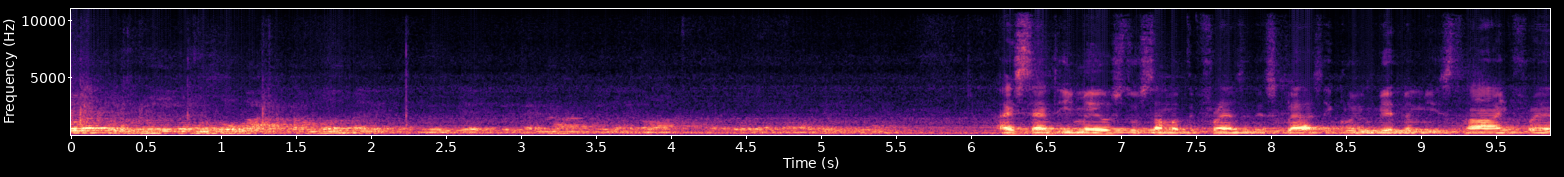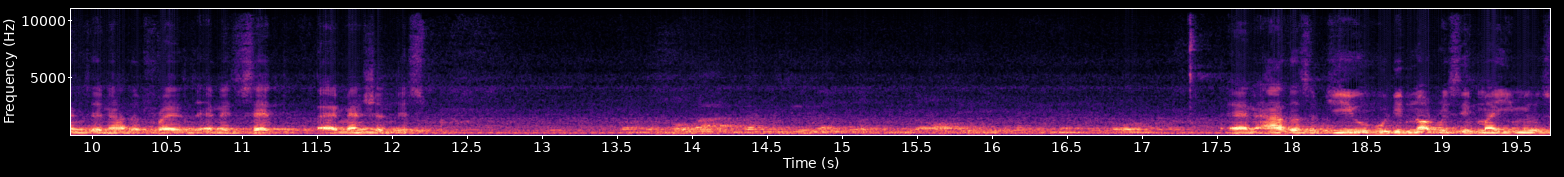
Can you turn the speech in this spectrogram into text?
tôi đã đầu tư cho một số bạn trong lớp này người Việt người Thái Lan người Đài Loan và tôi đã nói về điều này I sent emails to some of the friends in this class, including Vietnamese, Thai friends, and other friends, and I said, I mentioned this. còn một số bạn các bạn chưa nhận được những cái đó thì hãy ghi nhận với tôi And others of you who did not receive my emails,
